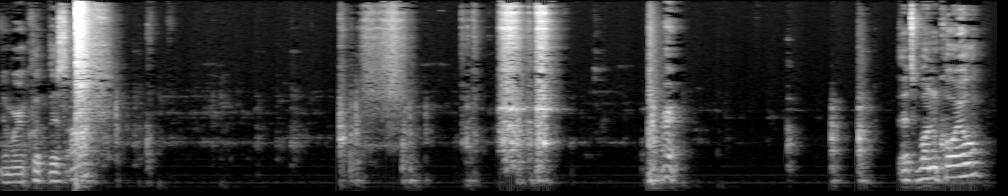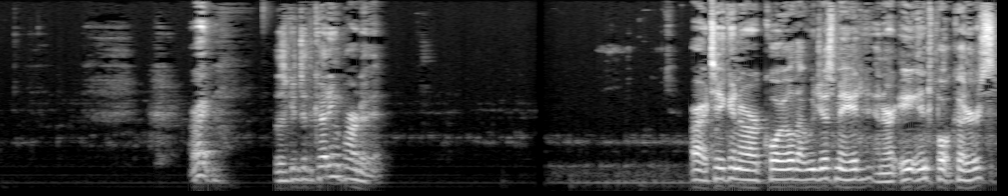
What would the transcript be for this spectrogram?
And we're gonna clip this off. That's one coil. Alright. Let's get to the cutting part of it. Alright, taking our coil that we just made and our 8 inch bolt cutters,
